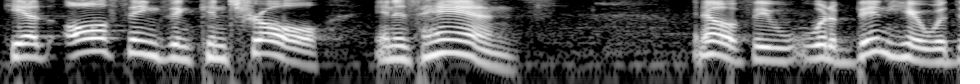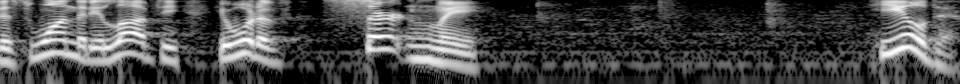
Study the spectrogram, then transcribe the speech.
he has all things in control in his hands. You know, if he would have been here with this one that he loved, he, he would have certainly healed him.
